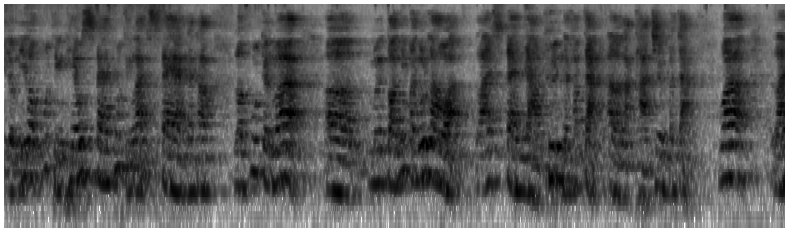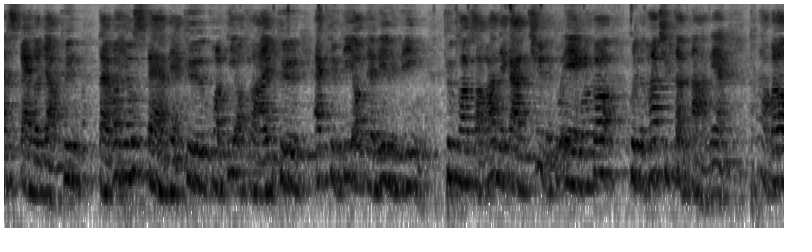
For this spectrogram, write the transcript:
เดี๋ยวนี้เราพูดถึง health span พูดถึง life span นะครับ เราพูดกันว่าเมื่อตอนที่มนุษย์เราอะ life span ยาวขึ้นนะครับ จากหลักฐานเชิงประจักษ์ว่า life span เรายาวขึ้น แต่ว่า health span เนี่ยคือ quality of life คือ activity of daily living คือความสามารถในการช่วยเหลือตัวเอง แล้วก็คุณภาพชีวิตต่างๆเนี่ย ถ้าหากว่าเรา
